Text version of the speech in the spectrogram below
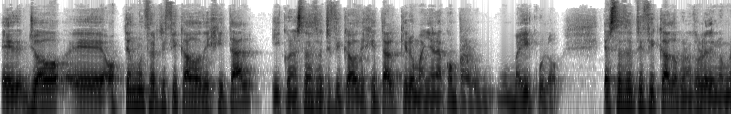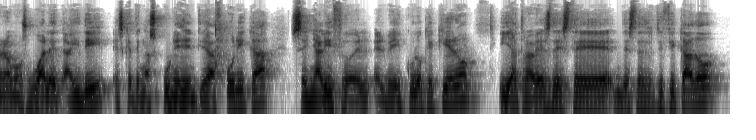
Eh, yo eh, obtengo un certificado digital y con este certificado digital quiero mañana comprar un, vehículo. Este certificado que nosotros le denominamos Wallet ID es que tengas una identidad única, señalizo el, vehículo que quiero y a través de este, de este certificado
